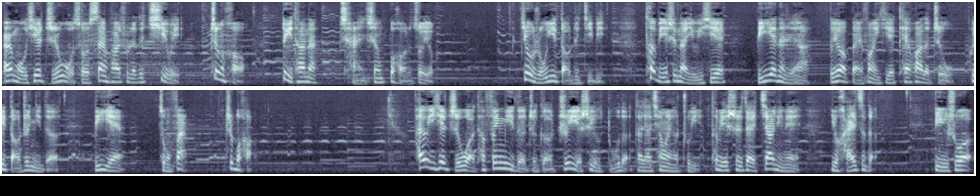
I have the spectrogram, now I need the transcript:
而某些植物所散发出来的气味正好对它呢。产生不好的作用，就容易导致疾病。特别是呢，有一些鼻炎的人啊，不要摆放一些开花的植物，会导致你的鼻炎、总犯，治不好。还有一些植物啊，它分泌的这个汁液是有毒的，大家千万要注意。特别是在家里面有孩子的，比如说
